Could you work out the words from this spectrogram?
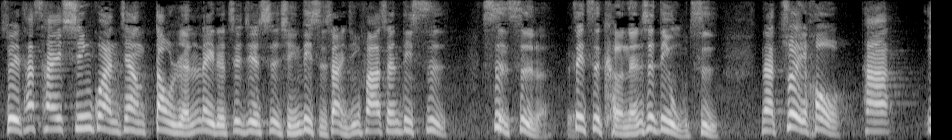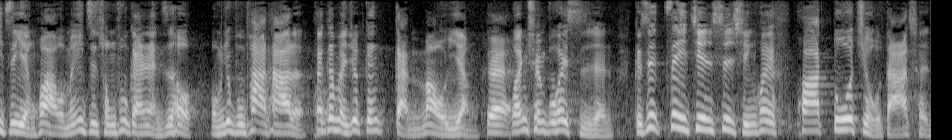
所以他猜新冠这样到人类的这件事情，历史上已经发生第四四次了，这次可能是第五次。那最后他。一直演化，我们一直重复感染之后，我们就不怕它了。它根本就跟感冒一样，对，完全不会死人。可是这件事情会花多久达成？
